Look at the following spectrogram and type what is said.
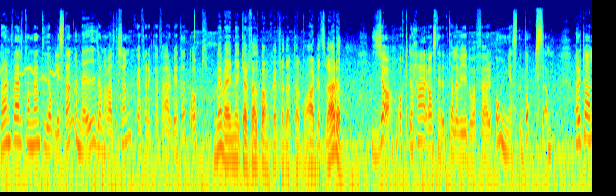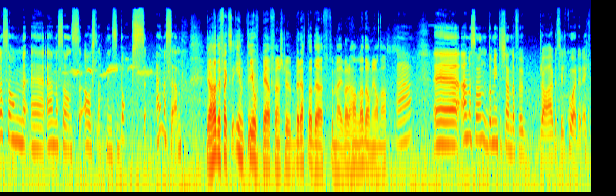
Varmt välkommen till jobblistan med mig, Jonna Waltersson, chefredaktör för Arbetet och med mig Mikael Fältbaum, chefredaktör på Arbetsvärlden. Ja, och det här avsnittet kallar vi ju då för Ångestboxen. Har du talat om eh, Amazons avslappningsbox Amazon? Jag hade faktiskt inte gjort det förrän du berättade för mig vad det handlade om Jonna. Ja. Eh, Amazon, de är inte kända för bra arbetsvillkor direkt.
